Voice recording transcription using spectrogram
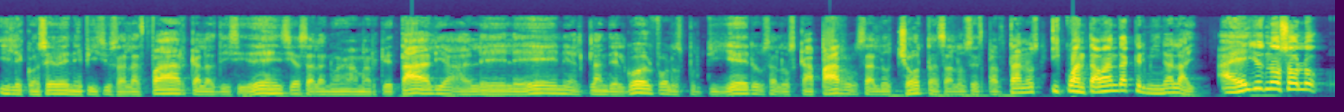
y le concede beneficios a las FARC, a las disidencias, a la nueva Marquetalia, al ELN, al Clan del Golfo, a los puntilleros, a los caparros, a los chotas, a los espartanos y cuanta banda criminal hay. A ellos no solo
